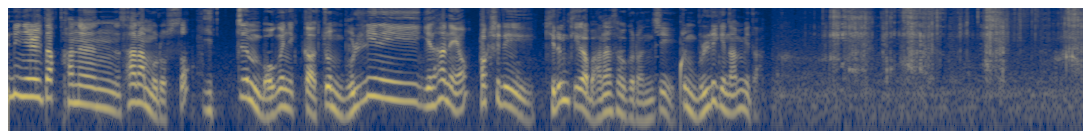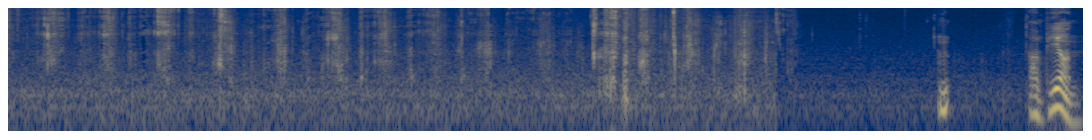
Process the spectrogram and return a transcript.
일인일닭 하는 사람으로서 이쯤 먹으니까 좀 물리긴 하네요. 확실히 기름기가 많아서 그런지 좀 물리긴 합니다. 음, 아 미안.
